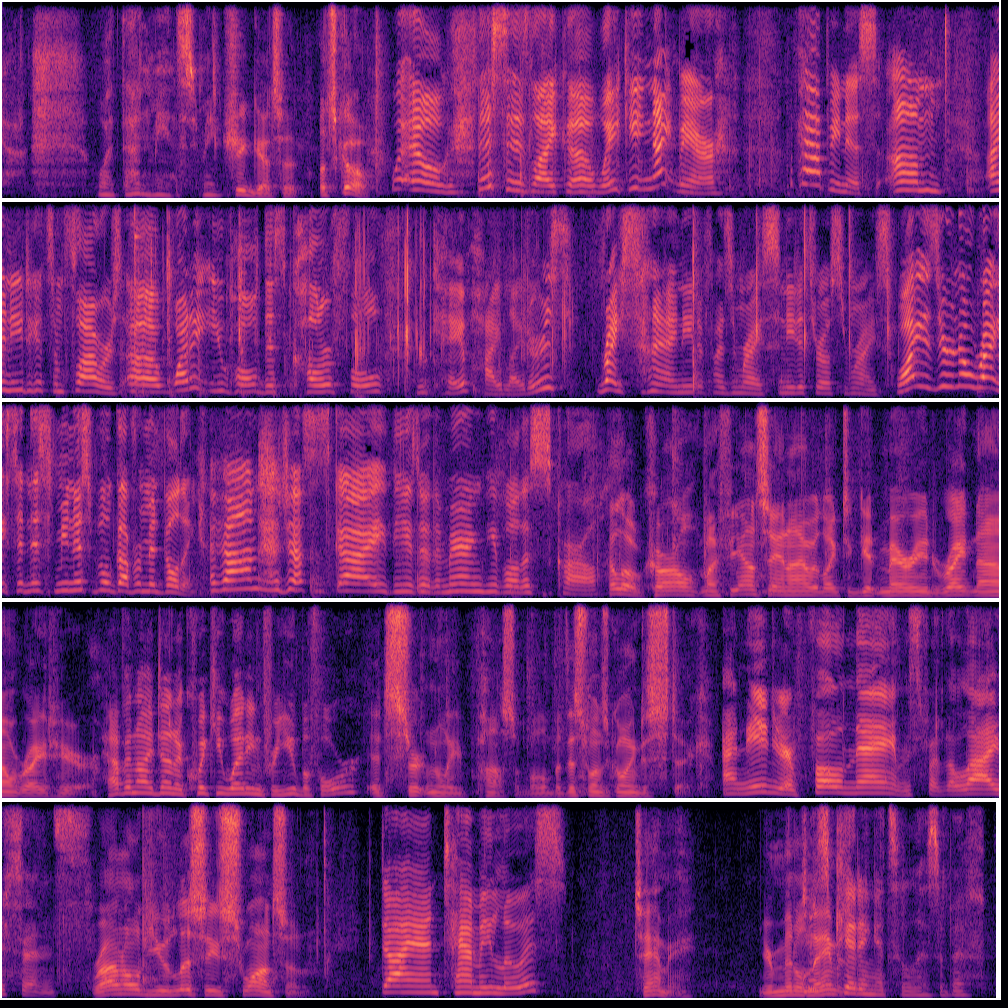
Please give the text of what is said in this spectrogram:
what that means to me. She gets it. Let's go. Well, this is like a waking nightmare of happiness. Um, I need to get some flowers. Uh, why don't you hold this colorful bouquet of highlighters? Rice. I need to find some rice. I need to throw some rice. Why is there no rice in this municipal government building? I found Justice Guy. These are the marrying people. This is Carl. Hello, Carl. My fiance and I would like to get married right now, right here. Haven't I done a quickie wedding for you before? It's certainly possible, but this one's going to stick. I need your full names for the license. Ronald Ulysses Swanson. Diane Tammy Lewis? Tammy, your middle name? Just name. kidding, it's Elizabeth.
